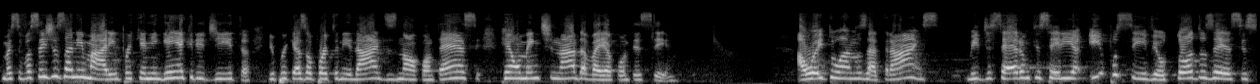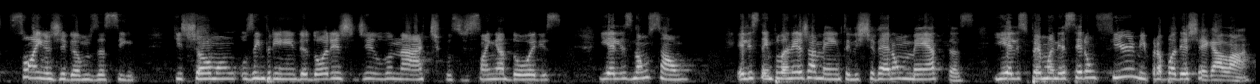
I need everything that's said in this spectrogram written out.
Mas se vocês desanimarem porque ninguém acredita e porque as oportunidades não acontecem, realmente nada vai acontecer. Há oito anos atrás, me disseram que seria impossível todos esses sonhos, digamos assim, que chamam os empreendedores de lunáticos, de sonhadores. E eles não são. Eles têm planejamento, eles tiveram metas e eles permaneceram firmes para poder chegar lá.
